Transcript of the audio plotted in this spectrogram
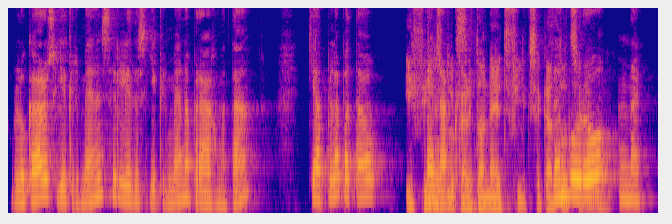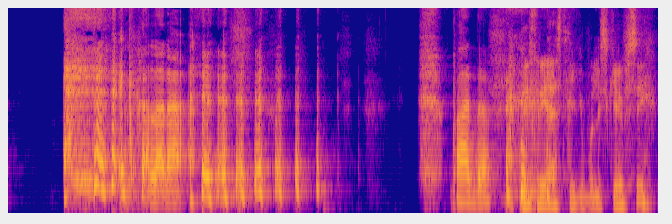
μπλοκάρω συγκεκριμένες σελίδες, συγκεκριμένα πράγματα και απλά πατάω. Η φίλη έναρξη. μπλοκάρει το Netflix 100%. Δεν μπορώ να. Χαλαρά. Πάντα. Δεν χρειάστηκε και πολύ σκέψη.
